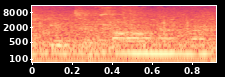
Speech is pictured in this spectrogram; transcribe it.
to give the phone number.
